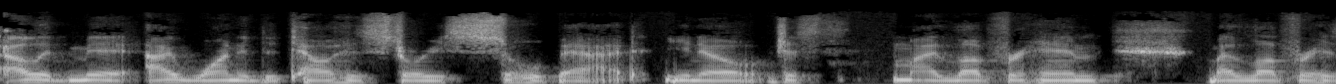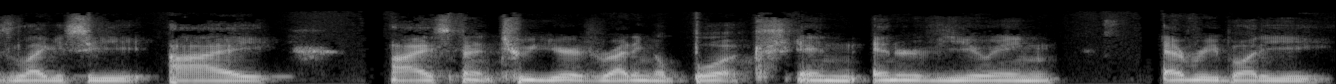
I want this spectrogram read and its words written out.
I'll admit I wanted to tell his story so bad, you know, just my love for him, my love for his legacy. I I spent two years writing a book and interviewing everybody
